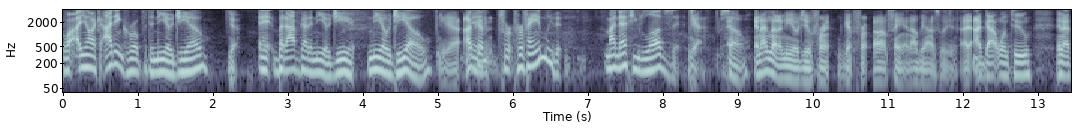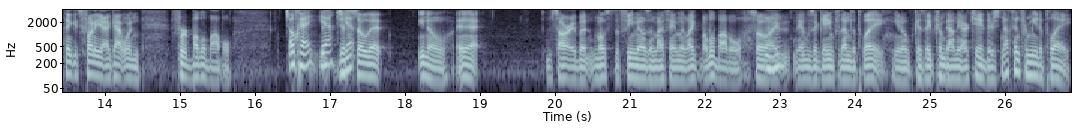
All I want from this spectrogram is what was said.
Well, you know, like I didn't grow up with a Neo Geo, yeah, eh, but I've got a Neo Geo. Neo Geo. yeah, I've got for for family that my nephew loves it. Yeah. So and I'm not a Neo Geo friend, get fr- uh, fan. I'll be honest with you. I, I've got one too, and I think it's funny. I got one for Bubble Bobble, okay. Yeah. just yep. so that you know. And I, I'm sorry, but most of the females in my family like Bubble Bobble, so Mm-hmm. I, it was a game for them to play. You know, because they'd come down the arcade. There's nothing for me to play,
